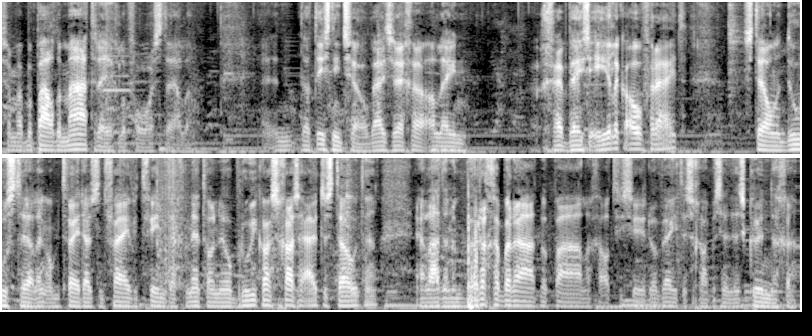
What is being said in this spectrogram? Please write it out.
zeg maar, bepaalde maatregelen voorstellen. En dat is niet zo. Wij zeggen alleen, wees eerlijk overheid. Stel een doelstelling om 2025 netto nul broeikasgas uit te stoten. En laten een burgerberaad bepalen, geadviseerd door wetenschappers en deskundigen,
